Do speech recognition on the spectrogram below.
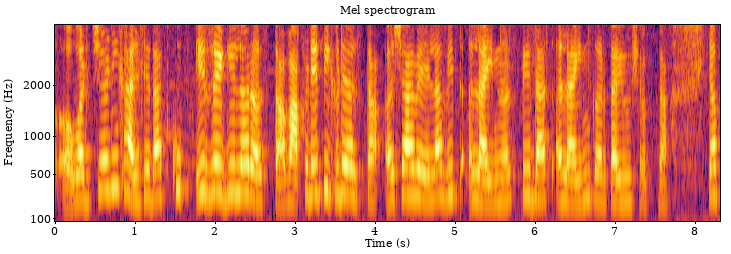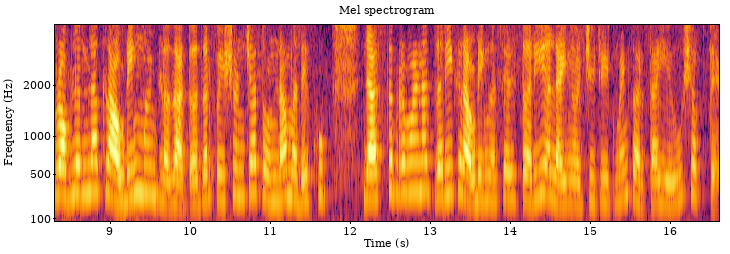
वरचे आणि खालचे दात खूप इरेग्युलर असतात वाकडे तिकडे असतात अशा वेळेला विथ अलायनर्स ते दात अलाईन करता येऊ शकता. या प्रॉब्लेमला क्राउडिंग म्हटलं जातं. जर पेशंटच्या तोंडामध्ये खूप जास्त प्रमाणात जरी क्राउडिंग असेल तरी अलायनरची ट्रीटमेंट करता येऊ शकते.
